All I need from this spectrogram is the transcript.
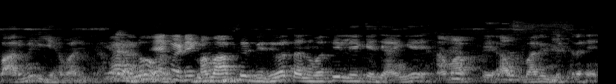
पार में ये हमारी हम आपसे विधिवत अनुमति लेके जाएँगे। हम आपके आप हमारे मित्र हैं।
